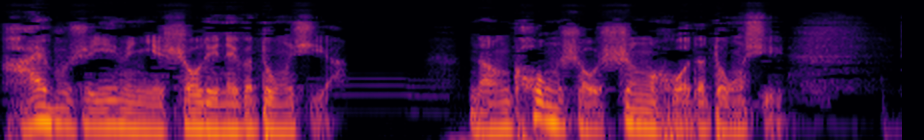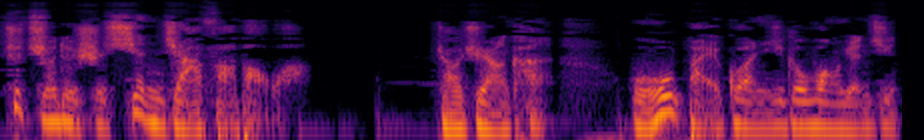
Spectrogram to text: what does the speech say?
还不是因为你手里那个东西啊，能控手生活的东西，这绝对是仙家法宝啊！照这样看。”五百贯一个望远镜，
